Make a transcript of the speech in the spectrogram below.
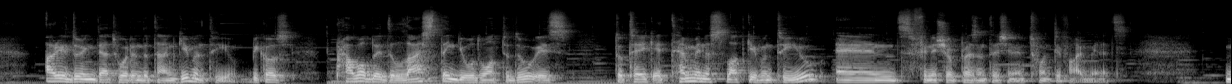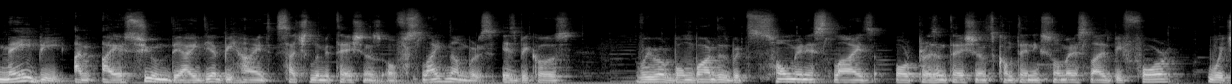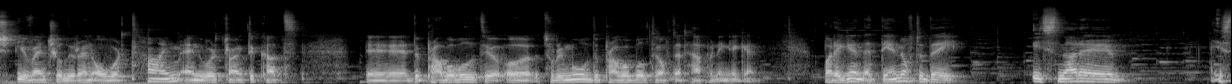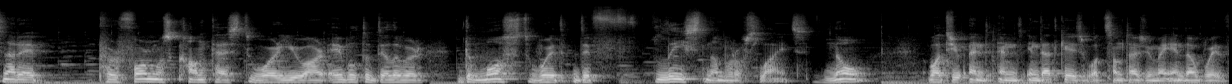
are you doing that within the time given to you? Because probably the last thing you would want to do is to take a 10 minute slot given to you and finish your presentation in 25 minutes maybe I'm, i assume the idea behind such limitations of slide numbers is because we were bombarded with so many slides or presentations containing so many slides before which eventually ran over time and we're trying to cut uh, the probability uh, to remove the probability of that happening again. But again at the end of the day it's not a it's not a performance contest where you are able to deliver the most with the least number of slides. No, what you and and in that case, what sometimes you may end up with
